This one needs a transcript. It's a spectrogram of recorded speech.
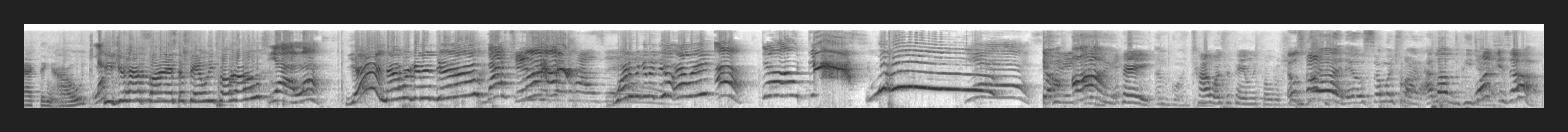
acting out. Yeah. Did you have fun at the family photos? Yeah, look. Yeah. Now we're gonna do. That's mom. What are we gonna do, Ellie? Oh, do this. Woohoo! Yes. I Hey, am going to. how was the family photo shoot? It was good. It was so much fun. I love the PJs. What is up?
